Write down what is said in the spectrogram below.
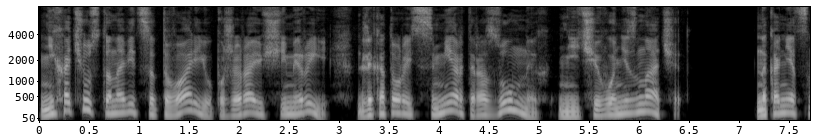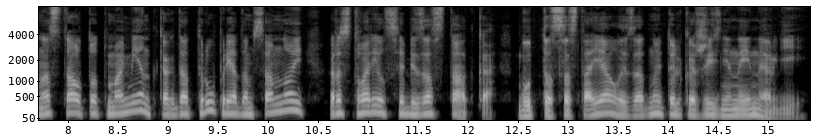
Не хочу становиться тварью, пожирающей миры, для которой смерть разумных ничего не значит. Наконец настал тот момент, когда труп рядом со мной растворился без остатка, будто состоял из одной только жизненной энергии.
